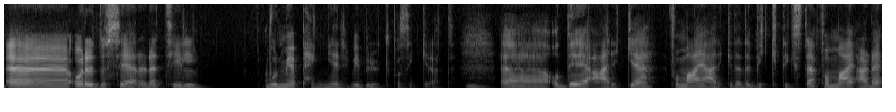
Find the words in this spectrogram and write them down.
eh, og reduserer det til hvor mye penger vi bruker på sikkerhet. Eh, og det er ikke, for meg er ikke det det viktigste. For meg er det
